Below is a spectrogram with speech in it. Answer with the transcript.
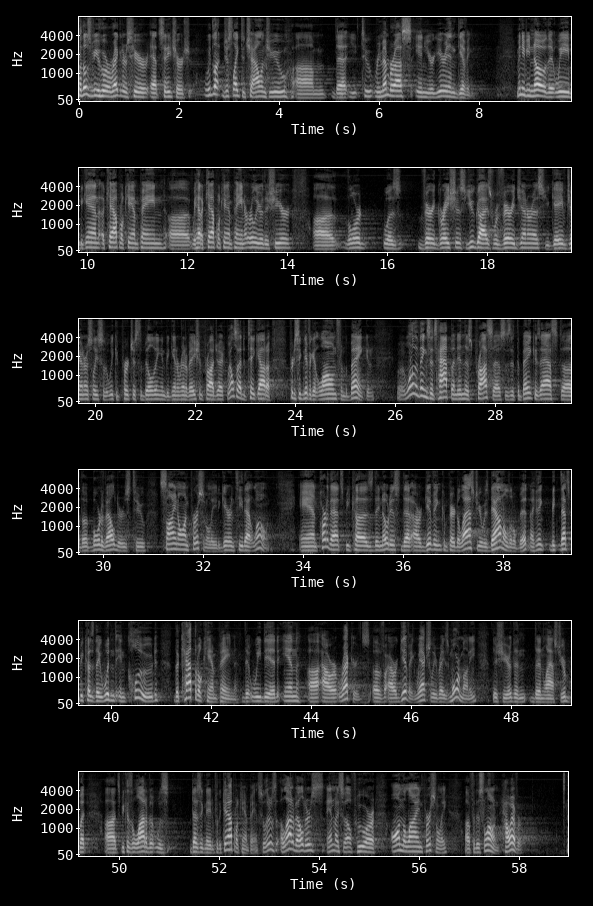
For those of you who are regulars here at City Church, we'd just like to challenge you, um, that you, to remember us in your year end giving. Many of you know that we began a capital campaign. Uh, we had a capital campaign earlier this year. Uh, the Lord was very gracious. You guys were very generous. You gave generously so that we could purchase the building and begin a renovation project. We also had to take out a pretty significant loan from the bank. And one of the things that's happened in this process is that the bank has asked uh, the Board of Elders to sign on personally to guarantee that loan. And part of that's because they noticed that our giving compared to last year was down a little bit. And I think that's because they wouldn't include the capital campaign that we did in uh, our records of our giving. We actually raised more money this year than, than last year, but uh, it's because a lot of it was designated for the capital campaign. So there's a lot of elders and myself who are on the line personally uh, for this loan. However,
